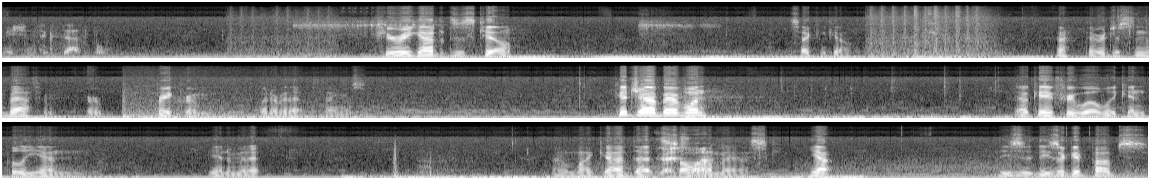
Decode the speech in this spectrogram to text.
Mission successful. Fury got his kill. Second kill. Huh, they were just in the bathroom. Or break room, whatever that thing is. Good job, everyone. Okay, Free Will, we can pull you in in a minute. Oh my god, that saw mask. Yeah. These are these are good pubs.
